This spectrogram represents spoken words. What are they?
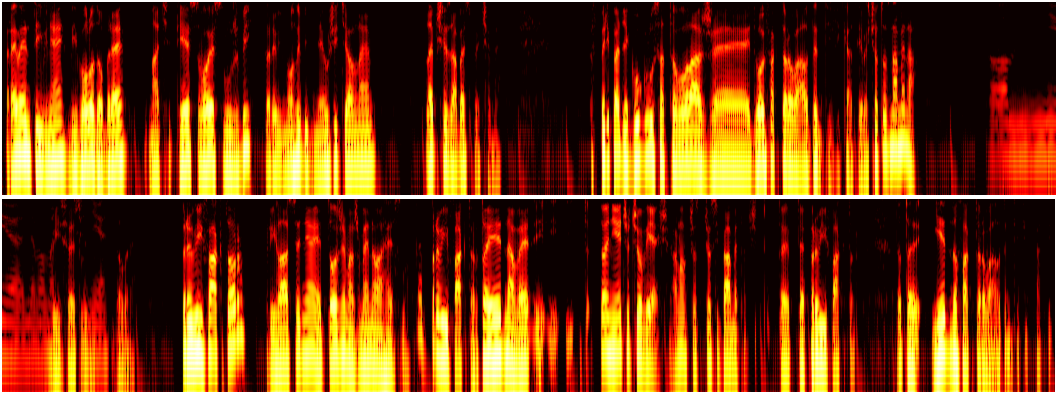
preventívne by bolo dobre mať tie svoje služby, ktoré by mohli byť zneužiteľné, lepšie zabezpečené. V prípade Google sa to volá, že dvojfaktorová autentifikácia. Vieš, čo to znamená? Um, nie, nemám Vysvetlím. Nie. Dobre. Prvý faktor prihlásenia je to, že máš meno a heslo. To je prvý faktor. To je jedna ve- to, to je niečo, čo vieš, áno? Čo, čo si pamätáš. To je, to je prvý faktor. Toto je jednofaktorová autentifikácia.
